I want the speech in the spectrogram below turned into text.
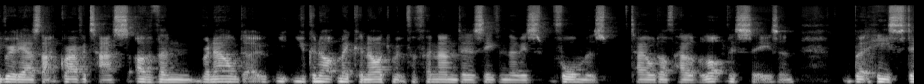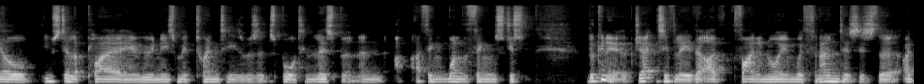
really has that gravitas other than Ronaldo. You cannot make an argument for Fernandes, even though his form has tailed off a hell of a lot this season. But he's still he was still a player who in his mid twenties was at Sporting Lisbon, and I think one of the things just looking at it objectively that I find annoying with Fernandes is that I,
